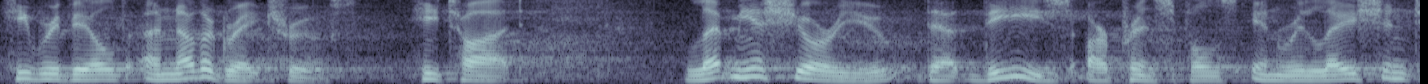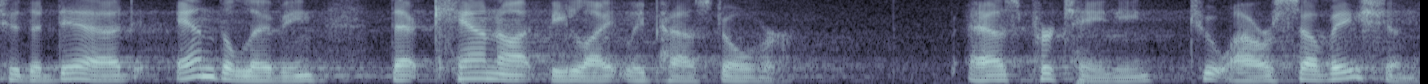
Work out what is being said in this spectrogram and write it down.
he revealed another great truth. He taught, Let me assure you that these are principles in relation to the dead and the living that cannot be lightly passed over, as pertaining to our salvation.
